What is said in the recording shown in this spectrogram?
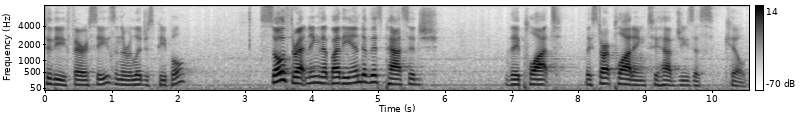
to the Pharisees and the religious people. So threatening that by the end of this passage, they plot, they start plotting to have Jesus killed.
